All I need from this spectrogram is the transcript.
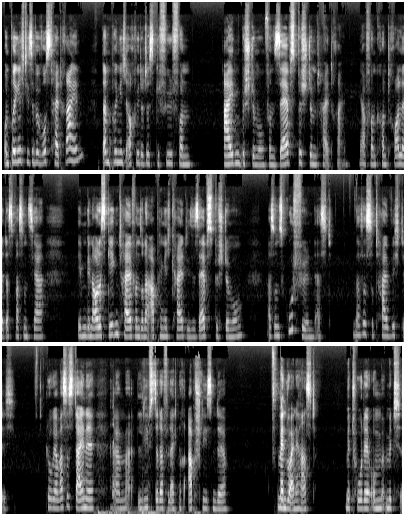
Und bringe ich diese Bewusstheit rein, dann bringe ich auch wieder das Gefühl von Eigenbestimmung, von Selbstbestimmtheit rein, ja, von Kontrolle, das, was uns ja eben genau das Gegenteil von so einer Abhängigkeit, diese Selbstbestimmung, was uns gut fühlen lässt. Und das ist total wichtig. Gloria, was ist deine ähm, liebste oder vielleicht noch abschließende, wenn du eine hast, Methode, um mit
